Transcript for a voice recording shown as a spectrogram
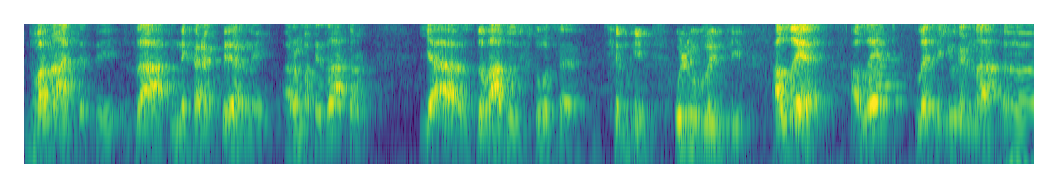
12 за нехарактерний ароматизатор. Я здогадуюсь, хто це. Це мої улюбленці. Але, але Леся Юрівна е,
